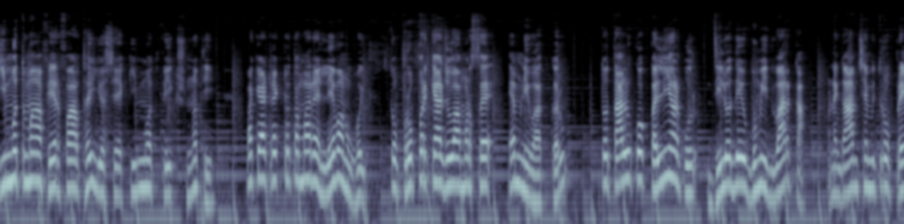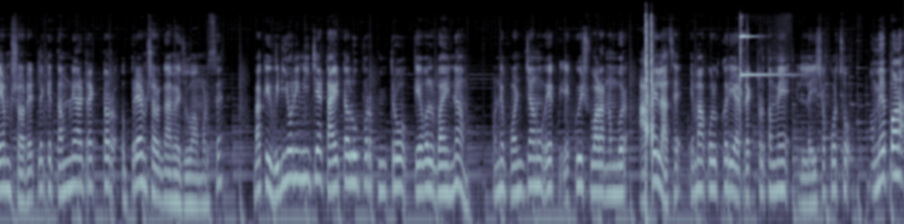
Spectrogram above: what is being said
કિંમતમાં ફેરફાર થઈ જશે કિંમત ફિક્સ નથી. બાકી આ ટ્રેક્ટર તમારે લેવાનું હોય તો પ્રોપર ક્યાં જોવા મળશે એમની વાત કરું. તો તાલુકો કલ્યાણપુર, જિલ્લો દેવભૂમિ દ્વારકા અને ગામ છે મિત્રો પ્રેમસર, એટલે કે તમને આ ટ્રેક્ટર પ્રેમસર ગામે જોવા મળશે. બાકી વિડીયોની નીચે ટાઇટલ ઉપર મિત્રો કેવલભાઈ નામ અને પંચાણું એક એકવીસવાળા નંબર આપેલા છે, એમાં કોલ કરી આ ટ્રેક્ટર તમે લઈ શકો છો. અમે પણ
